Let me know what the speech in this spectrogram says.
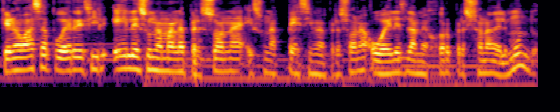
Que no vas a poder decir él es una mala persona, es una pésima persona o él es la mejor persona del mundo.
